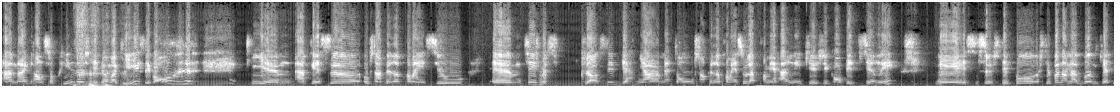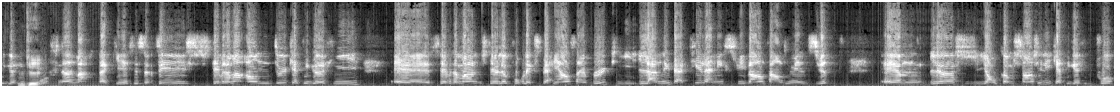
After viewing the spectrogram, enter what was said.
À ma grande surprise, j'étais comme OK, c'est bon. Puis après ça, aux championnats provinciaux, tu sais, je me suis classée dernière, mettons, aux championnats provinciaux la première année que j'ai compétitionné. Mais c'est ça, j'étais pas, j'étais pas dans ma bonne catégorie de poids, finalement. Fait que c'est ça, tu sais, j'étais vraiment entre deux catégories. Euh, c'était vraiment, j'étais là pour l'expérience un peu. Puis l'année d'après, l'année suivante, en 2018, euh, là, ils ont comme changé les catégories de poids.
